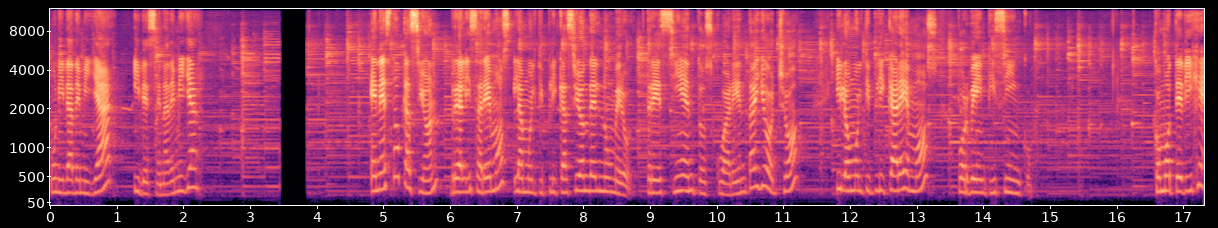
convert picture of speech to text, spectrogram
unidad de millar y decena de millar. En esta ocasión realizaremos la multiplicación del número 348 y lo multiplicaremos por 25. Como te dije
